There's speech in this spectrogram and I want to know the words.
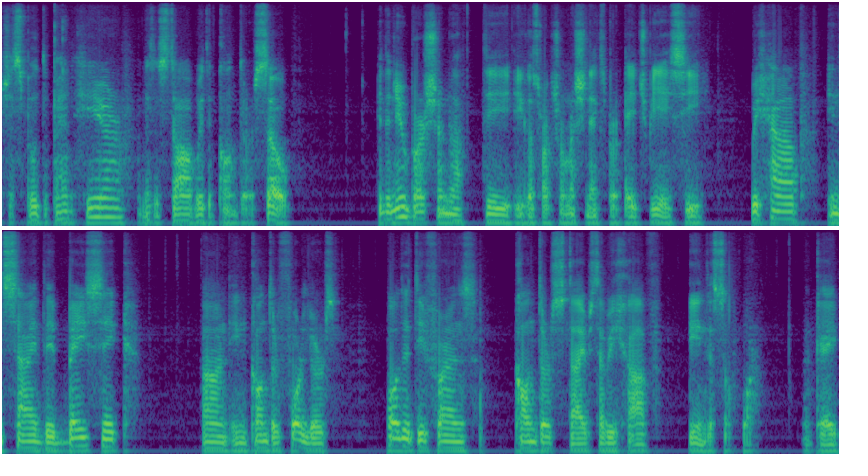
Just put the pen here. Let's start with the counters. So in the new version of the EcoStruxure Machine Expert HVAC, we have inside the basic and in counter folders all the different counters types that we have in the software. Okay,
